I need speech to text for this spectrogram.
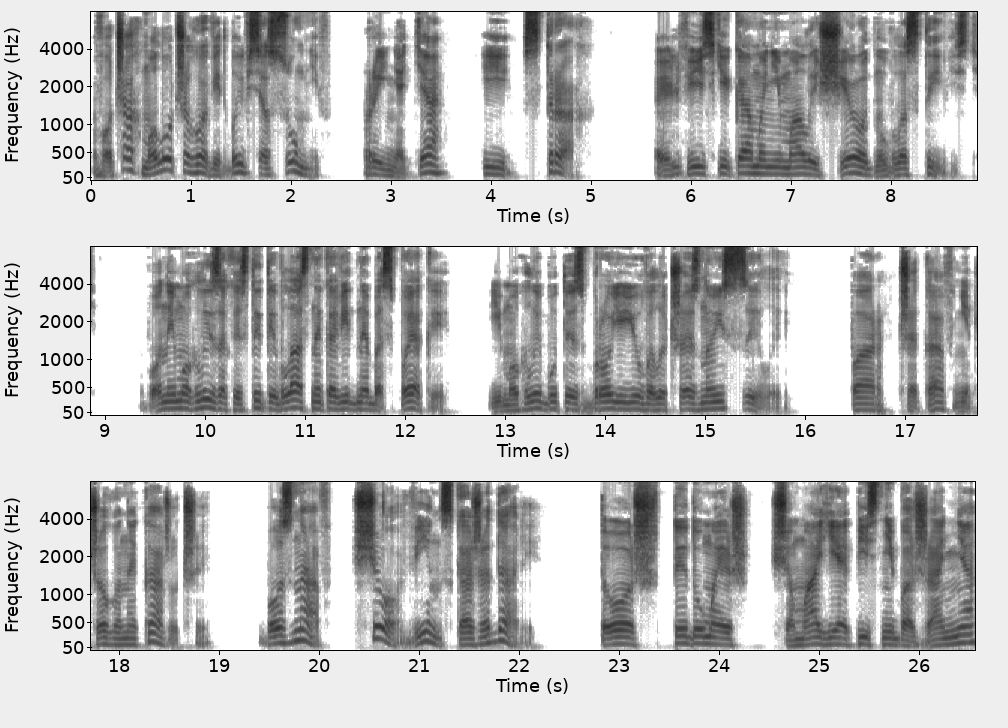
В очах молодшого відбився сумнів, прийняття і страх. Ельфійські камені мали ще одну властивість вони могли захистити власника від небезпеки і могли бути зброєю величезної сили. Пар чекав, нічого не кажучи, бо знав, що він скаже далі. Тож, ти думаєш, що магія пісні бажання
